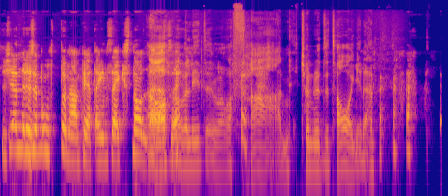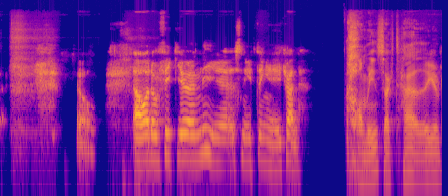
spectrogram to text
du kände det som Otto när han petade in 6-0 där. Ja, alltså. ja men lite, vad fan, kunde du inte tag i den? Ja. ja, de fick ju en ny eh, snyting ikväll. Ja, minst sagt, herregud.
